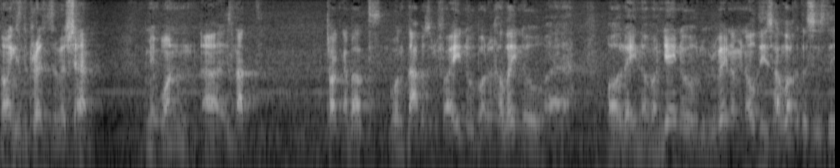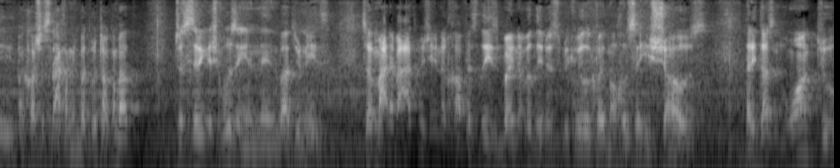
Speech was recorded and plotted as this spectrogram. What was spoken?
knowing he's the presence of Hashem. I mean, one uh, is not talking about one dabas rifainu, baruch aleinu, uh, or reinu vanyenu, rivenu. I mean, all these halachas. This is the bakoshas rachamim. But we're talking about just sitting and schmoozing and, about your needs. So he shows that he doesn't want to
